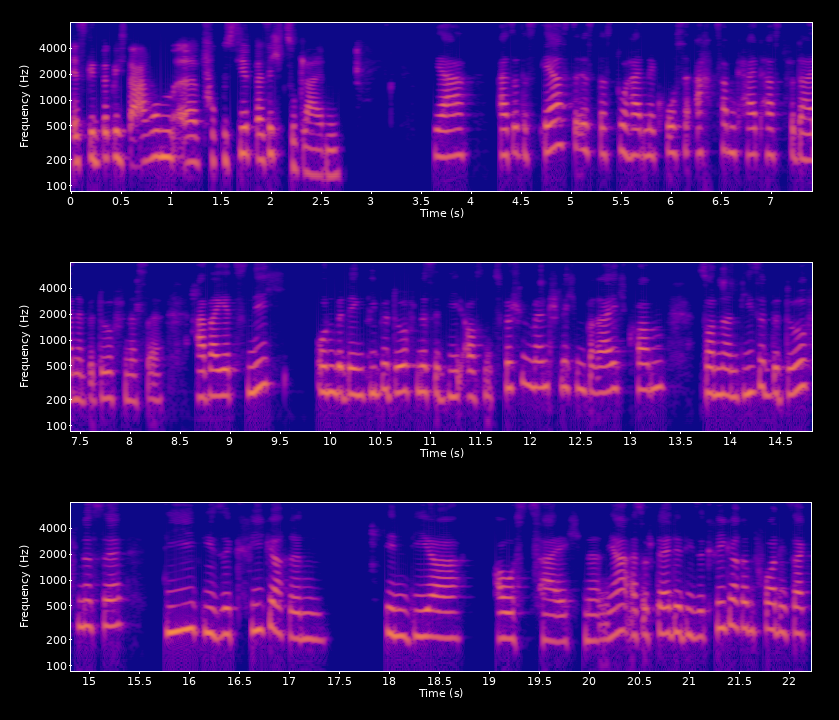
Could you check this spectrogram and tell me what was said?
es geht wirklich darum, äh, fokussiert bei sich zu bleiben. Ja, also das Erste ist, dass du halt eine große Achtsamkeit hast für deine Bedürfnisse, aber jetzt nicht unbedingt die Bedürfnisse, die aus dem zwischenmenschlichen Bereich kommen, sondern diese Bedürfnisse, die diese Kriegerin in dir auszeichnen. Ja, also stell dir diese Kriegerin vor, die sagt,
